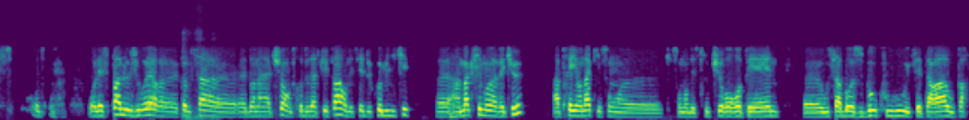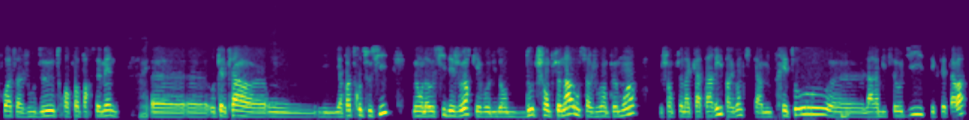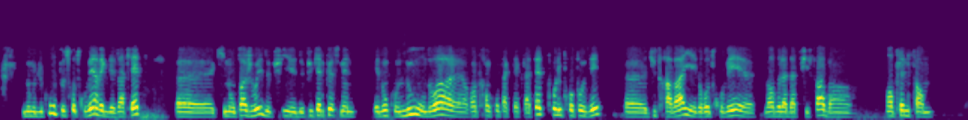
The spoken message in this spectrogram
on laisse pas le joueur euh, comme ça euh, dans la nature entre deux dates FIFA. On essaie de communiquer un maximum avec eux. Après, il y en a qui sont qui sont dans des structures européennes où ça bosse beaucoup, etc. Où parfois ça joue deux, trois fois par semaine. auquel cas, il n'y a pas trop de soucis. Mais on a aussi des joueurs qui évoluent dans d'autres championnats où ça joue un peu moins le championnat qatari, par exemple, qui termine très tôt, euh, mm. l'Arabie Saoudite, etc. Donc du coup, on peut se retrouver avec des athlètes euh, qui n'ont pas joué depuis depuis quelques semaines. Et donc nous, on doit euh, rentrer en contact avec la tête pour lui proposer euh, du travail et de retrouver euh, lors de la date FIFA ben, en pleine forme.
